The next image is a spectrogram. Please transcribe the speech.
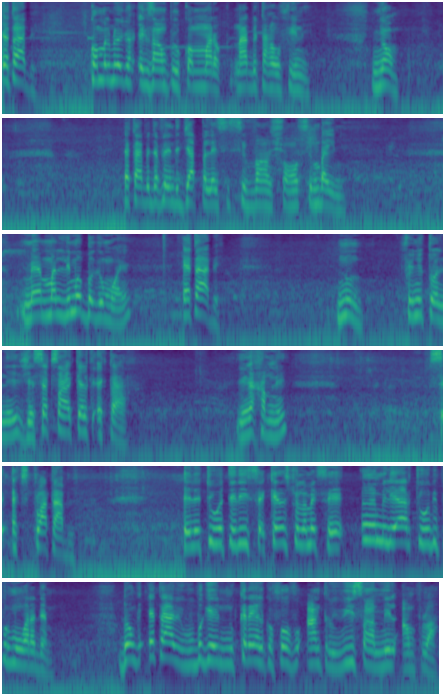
état bi comme li ma lay jox exemple comme Maroc naar bi taxaw fii nii ñoom. état bi daf leen di jàppale ci subvention ci mbay mi mais man li ma bëgg mooy état bi nun fi ñu toll nii j'ai sept cent et quelques hectares yi nga xam ni c'est exploitable et les tuyauteries c'est quinze kilomètres c'est un milliard tuyau bi pour mu donc état bi bu créer entre huit cent mille emplois.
